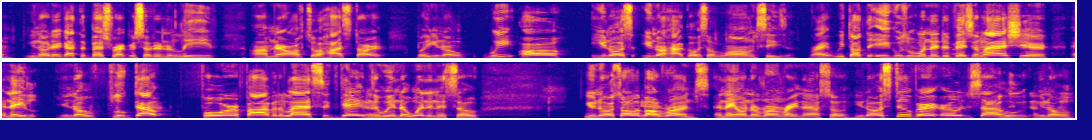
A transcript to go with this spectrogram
Um, you know, they got the best record, so they're in the lead. Um, they're off to a hot start, but you know, we all, you know, it's, you know how it goes. It's a long season, right? We thought the Eagles would win the division last year, and they, you know, fluked out four or five of the last six games, Yeah. and we ended up winning it. So, you know, it's all about Yeah. runs, and they on the run right now. So, you know, it's still very early to decide who, you know,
